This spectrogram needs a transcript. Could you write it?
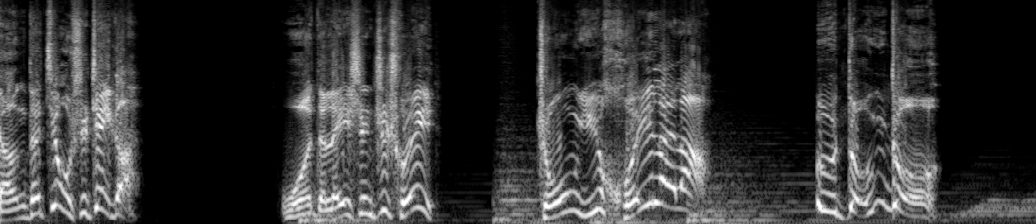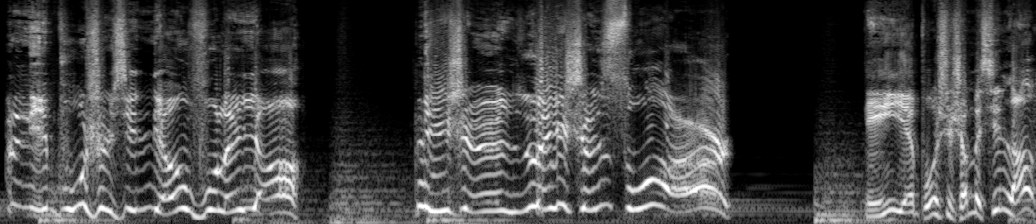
等的就是这个，我的雷神之锤终于回来了。呃，等等。你不是新娘弗雷亚，你是雷神索尔。你也不是什么新郎，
